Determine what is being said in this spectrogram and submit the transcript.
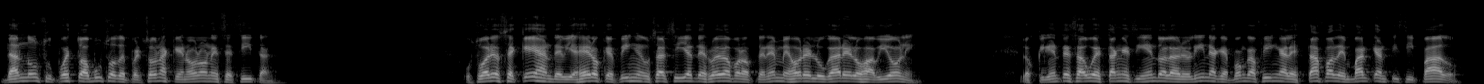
dando un supuesto abuso de personas que no lo necesitan. Usuarios se quejan de viajeros que fingen usar sillas de ruedas para obtener mejores lugares en los aviones. Los clientes de están exigiendo a la aerolínea que ponga fin a la estafa de embarque anticipado.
